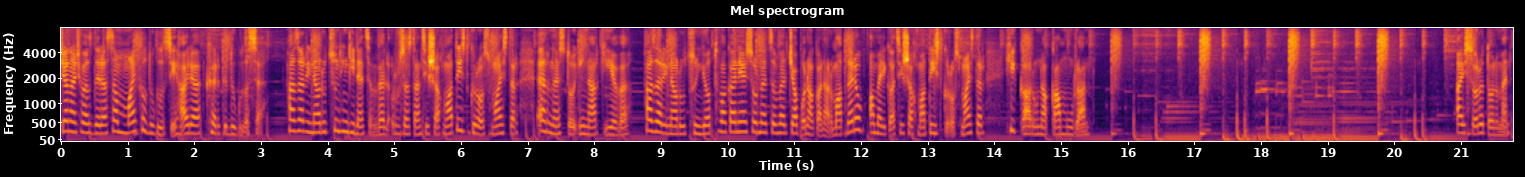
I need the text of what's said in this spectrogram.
ճանաչված դերասան Մայքլ Դուգլասի հայրը Քըրկ Դուգլասը։ 1985-ին է ծնվել ռուսաստանցի շախմատիստ գրոսմայստեր Էրնեստո Ինարկիևը։ 1987 թվականի այսօրն է ծնվել ճապոնական արմատներով ամերիկացի շախմատիստ գրոսմայստեր Հիկարու Նակամուրան։ Այսօրը տոնում են։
